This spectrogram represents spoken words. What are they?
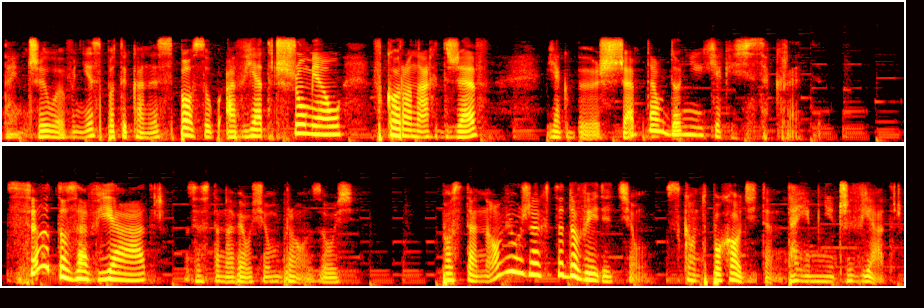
tańczyły w niespotykany sposób, a wiatr szumiał w koronach drzew, jakby szeptał do nich jakieś sekrety. Co to za wiatr? zastanawiał się Brązuś. Postanowił, że chce dowiedzieć się, skąd pochodzi ten tajemniczy wiatr.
